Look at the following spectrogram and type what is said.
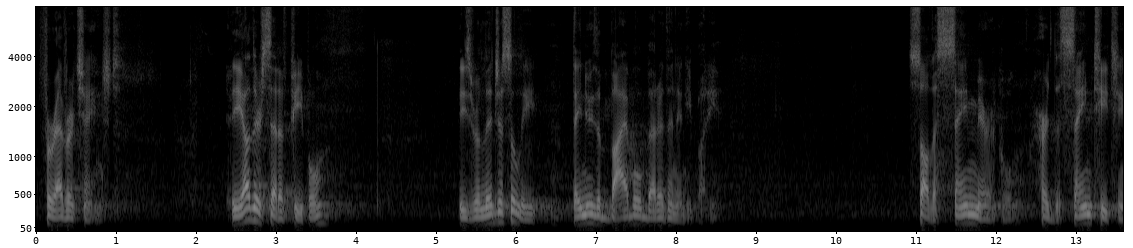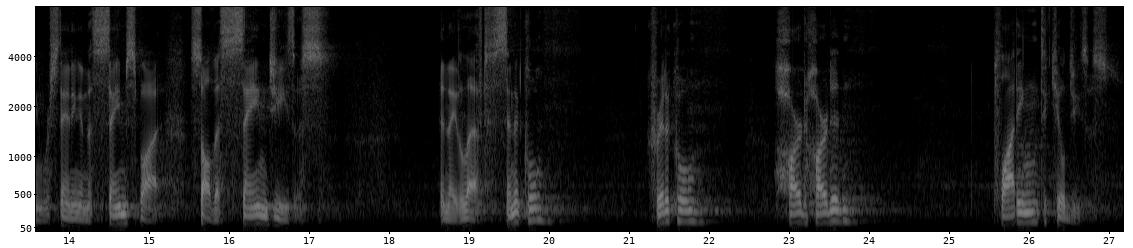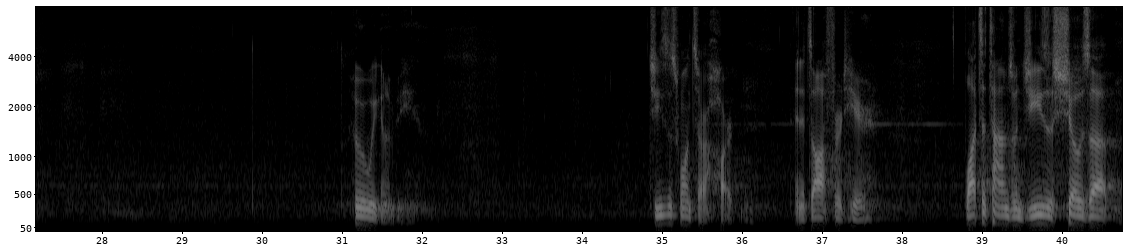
Forever changed. The other set of people, these religious elite, they knew the Bible better than anybody. Saw the same miracle, heard the same teaching, were standing in the same spot, saw the same Jesus and they left cynical, critical, hard hearted, plotting to kill Jesus. Who are we going to be? Jesus wants our heart, and it's offered here. Lots of times when Jesus shows up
